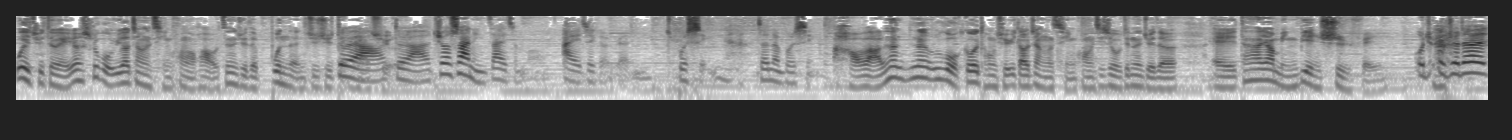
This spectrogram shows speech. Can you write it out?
我也觉得，要是如果遇到这样的情况的话，我真的觉得不能继续等下去了。对啊，就算你再怎么。爱这个人不行，真的不行。好啦，那那如果各位同学遇到这样的情况，其实我真的觉得，哎，大家要明辨是非。我我觉得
